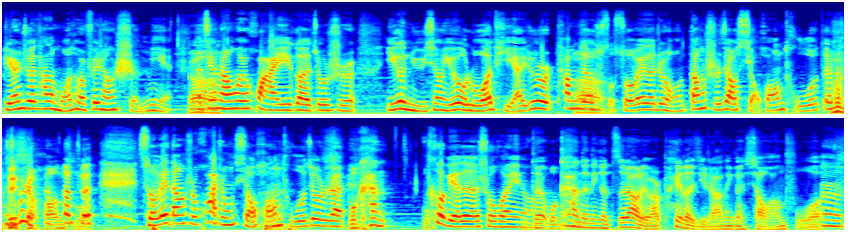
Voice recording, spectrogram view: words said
别人觉得他的模特非常神秘，他啊经常会画一个就是一个女性也有裸体，也就是他们的啊。所所谓的这种当时叫小黄图，对吧？就是小黄图。对，所谓当时画这种小黄图，就是我看特别的受欢迎。对我看的那个资料里边配了几张那个小黄图，嗯，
